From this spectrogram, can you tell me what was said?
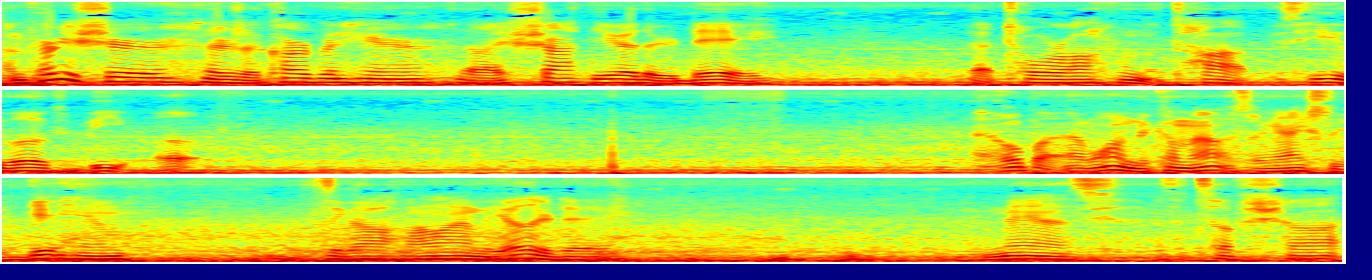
I'm pretty sure there's a carp in here that I shot the other day that tore off from the top because he looks beat up. Hope I, I want him to come out so I can actually get him to get off my line the other day. Man, that's, that's a tough shot.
